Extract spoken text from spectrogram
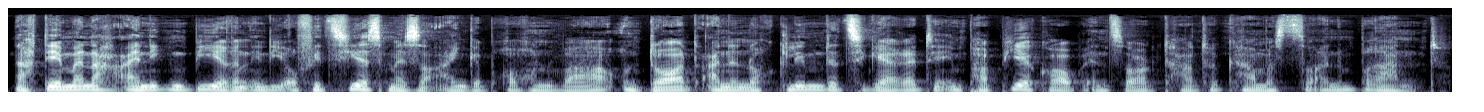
Nachdem er nach einigen Bieren in die Offiziersmesse eingebrochen war und dort eine noch glimmende Zigarette im Papierkorb entsorgt hatte, kam es zu einem Brand.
